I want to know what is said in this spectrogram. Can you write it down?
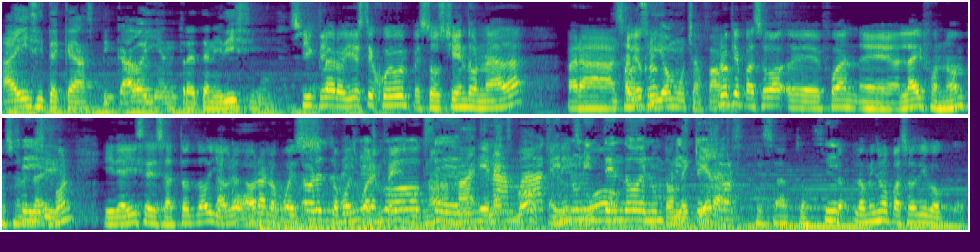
ahí sí te quedas picado y entretenidísimo. sí, claro, y este juego empezó siendo nada para Y salió consiguió creo, mucha fama. Creo que pasó eh, fue en, eh, al iPhone, ¿no? Empezó en el Sí. iPhone y de ahí se desató todo y La ahora, ahora lo puedes Ahora lo puedes jugar en Facebook, ¿no? en, Ajá, en Xbox, Mac, en en, un Xbox, Nintendo, en un donde PlayStation. quieras. Exacto. Sí. Lo, lo mismo pasó, digo,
